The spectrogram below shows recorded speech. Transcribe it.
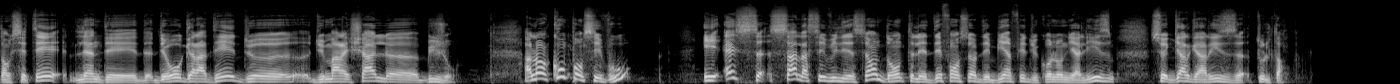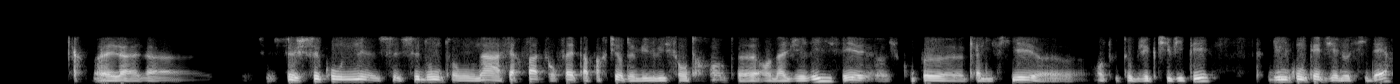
Donc c'était l'un des, hauts gradés du maréchal euh, Bugeaud. Alors qu'en pensez-vous? Et est-ce ça la civilisation dont les défenseurs des bienfaits du colonialisme se gargarisent tout le temps? Ce, dont on a à faire face en fait à partir de 1830 euh, en Algérie, c'est euh, ce qu'on peut qualifier en toute objectivité d'une conquête génocidaire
